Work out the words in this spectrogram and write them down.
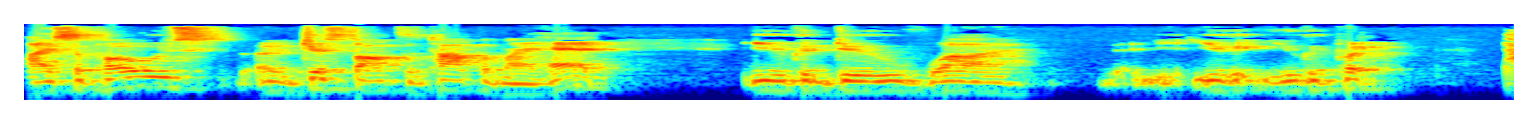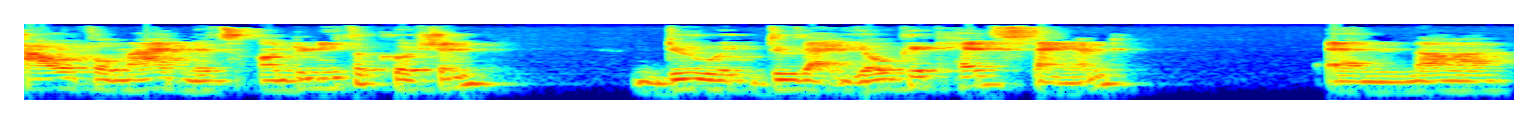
I suppose, uh, just off the top of my head, you could do uh, you you could put powerful magnets underneath a cushion, do do that yogic headstand, and uh,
